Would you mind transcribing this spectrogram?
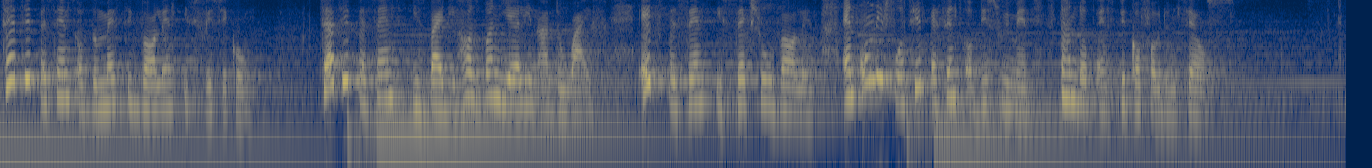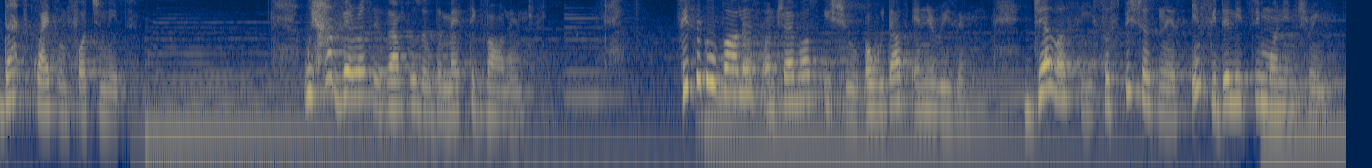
30% of domestic violence is physical. 30% is by the husband yelling at the wife, 8% is sexual violence, and only 14% of these women stand up and speak up for themselves. That's quite unfortunate. We have various examples of domestic violence. Physical violence on trivial issue or without any reason. Jealousy, suspiciousness, infidelity monitoring,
